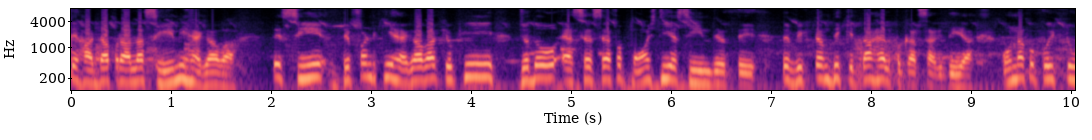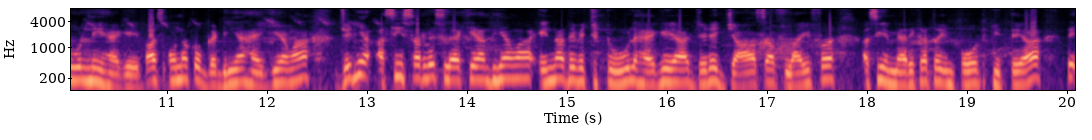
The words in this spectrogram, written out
ਤੇ ਸਾਡਾ ਉਪਰਾਲਾ ਸੇਮ ਹੀ ਹੈਗਾ ਵਾ। ਤੇ ਸੀ ਡਿਫਰੈਂਟ ਕੀ ਹੈਗਾ ਵਾ? ਕਿਉਂਕਿ ਜਦੋਂ ਐਸਐਸਐਫ ਪਹੁੰਚਦੀ ਹੈ ਸੀਨ ਦੇ ਉੱਤੇ, ਤੇ ਵਿਕਟਮ ਦੀ ਕਿੱਦਾਂ ਹੈਲਪ ਕਰ ਸਕਦੀ ਆ? ਉਹਨਾਂ ਕੋਲ ਕੋਈ ਟੂਲ ਨਹੀਂ ਹੈਗੇ। ਬਸ ਉਹਨਾਂ ਕੋਲ ਗੱਡੀਆਂ ਹੈਗੀਆਂ ਵਾ, ਜਿਹੜੀਆਂ ਅਸੀਂ ਸਰਵਿਸ ਲੈ ਕੇ ਆਂਦੀਆਂ ਵਾ, ਇਹਨਾਂ ਦੇ ਵਿੱਚ ਟੂਲ ਹੈਗੇ ਆ, ਜਿਹੜੇ ਜਾਸ ਆਫ ਲਾਈਫ ਅਸੀਂ ਅਮਰੀਕਾ ਤੋਂ ਇੰਪੋਰਟ ਕੀਤੇ ਆ, ਤੇ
